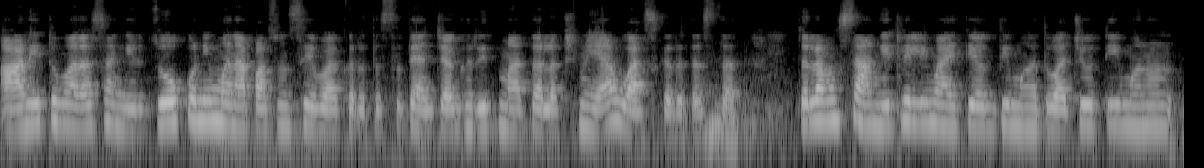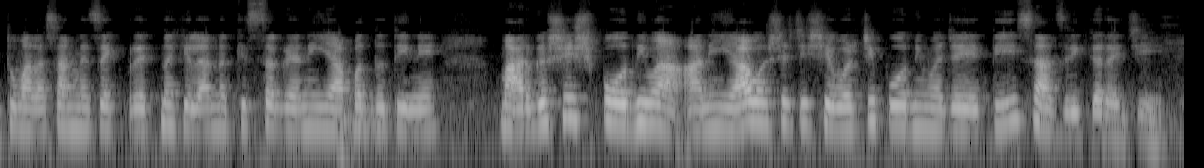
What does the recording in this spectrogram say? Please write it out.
आणि तुम्हाला सांगेल जो कोणी मनापासून सेवा करत असतं त्यांच्या घरीत माता लक्ष्मी या वास करत असतात. चला मग सांगितलेली माहिती अगदी महत्वाची होती म्हणून तुम्हाला सांगण्याचा एक प्रयत्न केला. नक्कीच सगळ्यांनी या पद्धतीने मार्गशीर्ष पौर्णिमा आणि या वर्षाची शेवटची पौर्णिमा जी आहे ती साजरी करायची आहे.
